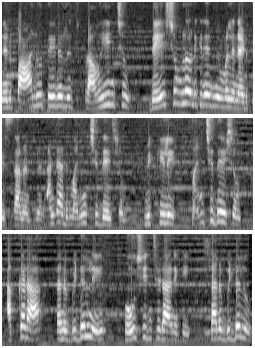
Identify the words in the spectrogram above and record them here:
నేను పాలు తేనెలు ప్రవహించు దేశంలోనికి నేను మిమ్మల్ని నడిపిస్తానంటున్నాడు. అంటే అది మంచి దేశం మిక్కిలి మంచి దేశం. అక్కడ తన బిడ్డల్ని పోషించడానికి తన బిడ్డలు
